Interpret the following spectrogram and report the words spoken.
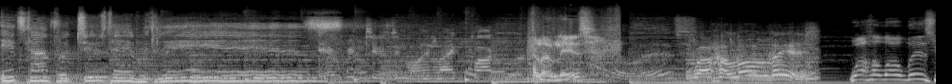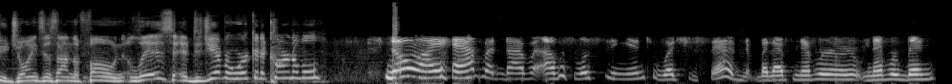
It's time for Tuesday with Liz. Every Tuesday morning like clockwork. Hello, Liz. Well, hello, Liz. Well, hello, Liz, who joins us on the phone. Liz, uh, did you ever work at a carnival? No, I haven't. I, w- I was listening into what you said, but I've never never been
